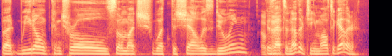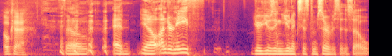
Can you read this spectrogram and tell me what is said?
But we don't control so much what the shell is doing because Okay. that's another team altogether. Okay. So, and you know, underneath, you're using Unix system services. So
